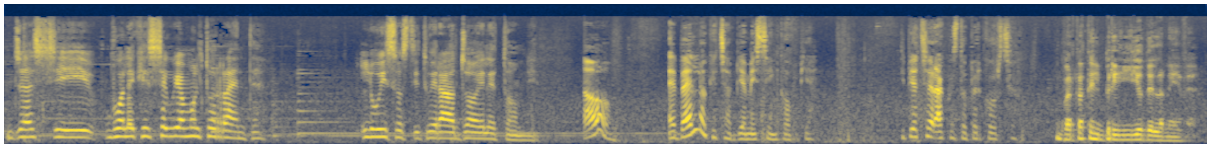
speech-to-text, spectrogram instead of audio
Jesse vuole che seguiamo il torrente. Lui sostituirà Joel e Tommy. Oh, è bello che ci abbia messi in coppia. Ti piacerà questo percorso? Guardate il briglio della neve.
